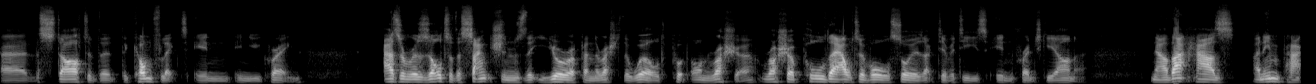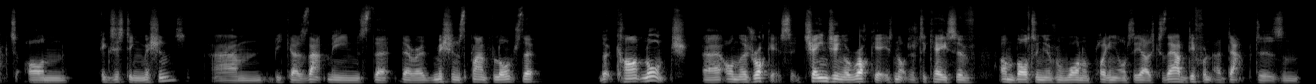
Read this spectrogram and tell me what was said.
uh, the start of the, the conflict in, in Ukraine, as a result of the sanctions that Europe and the rest of the world put on Russia, Russia pulled out of all Soyuz activities in French Guiana. Now, that has an impact on existing missions um, because that means that there are missions planned for launch that that can't launch uh, on those rockets. Changing a rocket is not just a case of unbolting it from one and plugging it onto the other because they have different adapters and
